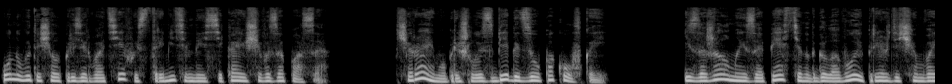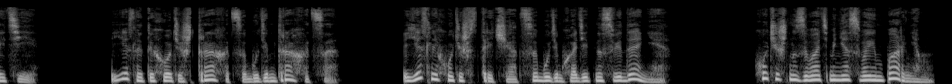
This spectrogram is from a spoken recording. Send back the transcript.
он вытащил презерватив из стремительно иссякающего запаса. Вчера ему пришлось сбегать за упаковкой и зажал мои запястья над головой, прежде чем войти. Если ты хочешь трахаться, будем трахаться. Если хочешь встречаться, будем ходить на свидания. Хочешь называть меня своим парнем?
